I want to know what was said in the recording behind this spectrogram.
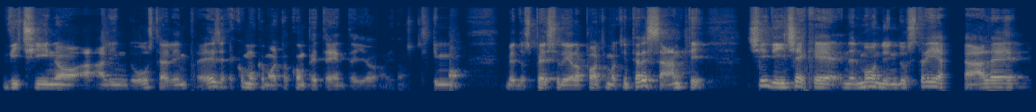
vicino a, all'industria, alle imprese, è comunque molto competente, io, io stimo vedo spesso dei rapporti molto interessanti, ci dice che nel mondo industriale,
